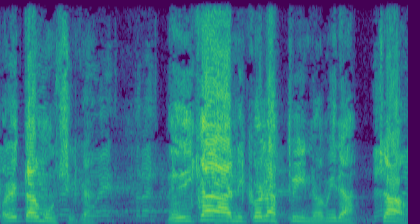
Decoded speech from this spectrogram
con esta música. Dedicada a Nicolás Pino, mirá. Chao.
